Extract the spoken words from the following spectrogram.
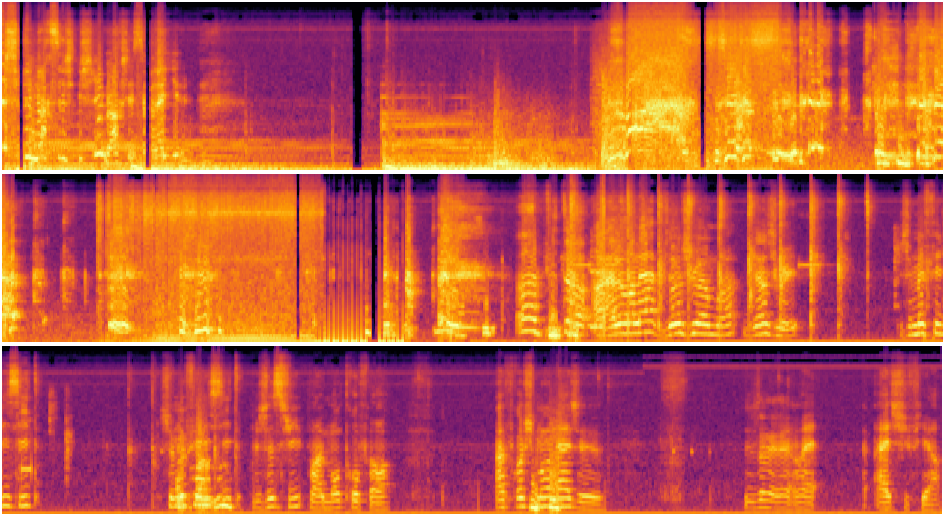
Je suis marché, je suis marché sur la gueule. Ah putain Alors là, bien joué à moi, bien joué. Je me félicite. Je me félicite, je suis vraiment trop fort. Ah franchement là, je... je... Ouais. Ah, je suis fier.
